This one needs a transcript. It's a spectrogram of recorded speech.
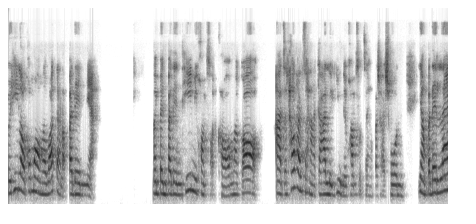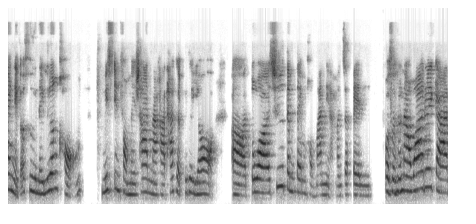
ดยที่เราก็มองแล้วว่าแต่ละประเด็นเนี่ย มันเป็นประเด็นที่มีความสอดคล้องแล้วก็อาจจะเท่าทันสถานการณ์หรืออยู่ในความสนใจของประชาชน อย่างประเด็นแรกเนี่ยก็คือในเรื่องของ misinformation นะคะ ถ้าเกิดพูดย่ออตัวชื่อเต็มๆของมันเนี่ย มันจะเป็น บทสนทนาว่าด้วยการ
